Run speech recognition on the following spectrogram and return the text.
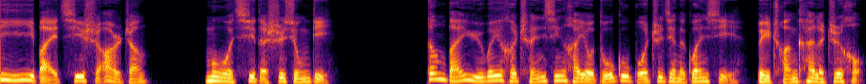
第一百七十二章，默契的师兄弟。当白羽薇和陈星还有独孤博之间的关系被传开了之后，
